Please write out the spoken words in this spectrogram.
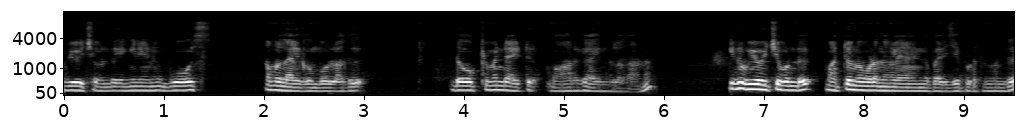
ഉപയോഗിച്ചുകൊണ്ട് എങ്ങനെയാണ് വോയിസ് നമ്മൾ നൽകുമ്പോൾ അത് ഡോക്യുമെന്റ് ആയിട്ട് മാറുക എന്നുള്ളതാണ്. ഇത് ഉപയോഗിച്ചുകൊണ്ട് മറ്റൊന്നുകൂടെ നിങ്ങളെ ഞാൻ ഇന്ന് പരിചയപ്പെടുത്തുന്നുണ്ട്.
